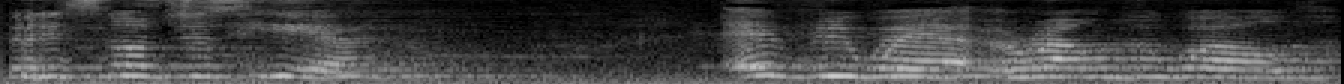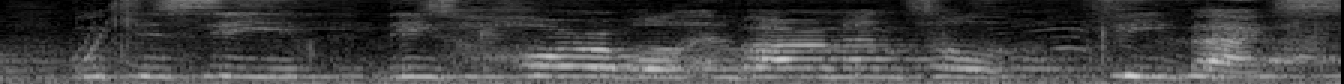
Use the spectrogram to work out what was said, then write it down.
But it's not just here everywhere around the world we can see these horrible environmental feedbacks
